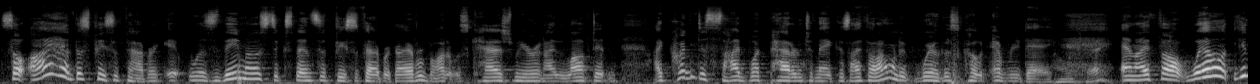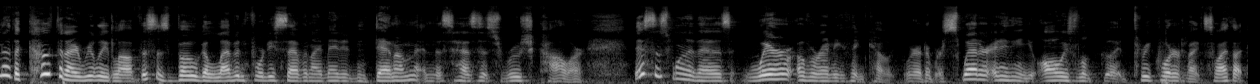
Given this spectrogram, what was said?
So I had this piece of fabric. It was the most expensive piece of fabric I ever bought. It was cashmere and I loved it. And I couldn't decide what pattern to make because I thought I want to wear this coat every day. Okay. And I thought, well, you know, the coat that I really love, this is Vogue 1147. I made it in denim and this has this ruche collar. This is one of those wear over anything coat. Wear it over a sweater, anything, and you always look good, three quarter length. So I thought,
